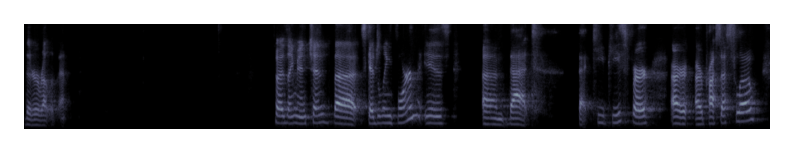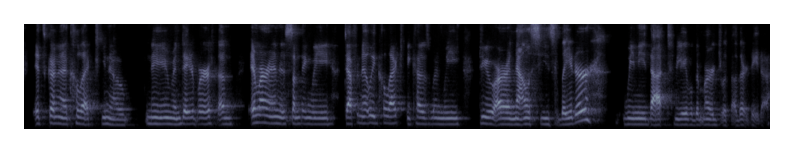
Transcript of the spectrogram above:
that are relevant. So as I mentioned, the scheduling form is um, that, that key piece for our, our process flow. It's gonna collect, you know, name and date of birth. Um, MRN is something we definitely collect because when we do our analyses later, we need that to be able to merge with other data.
